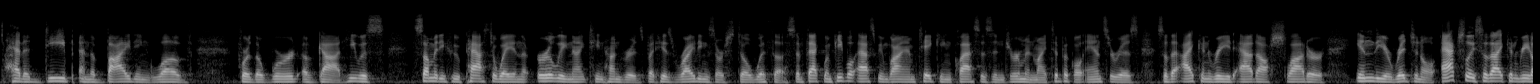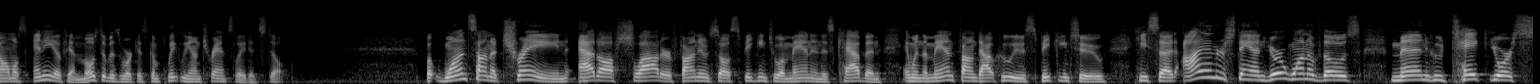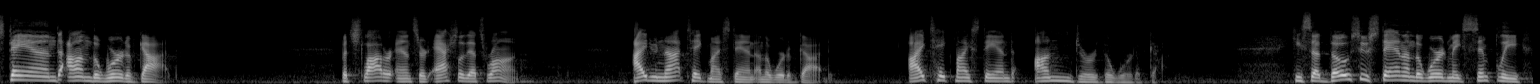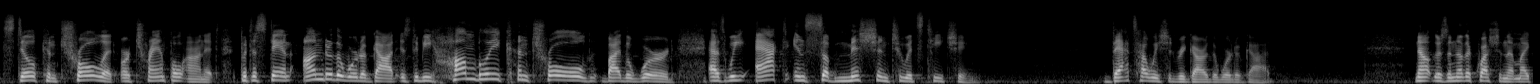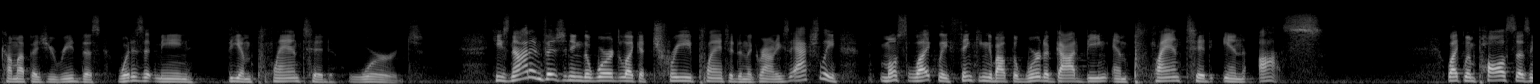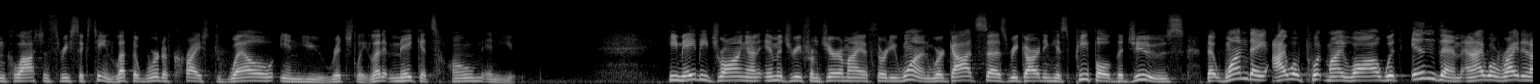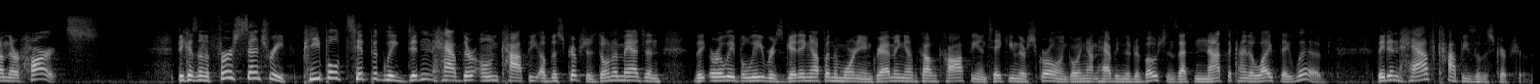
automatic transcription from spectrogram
had a deep and abiding love for the Word of God. He was somebody who passed away in the early 1900s, but his writings are still with us. In fact, when people ask me why I'm taking classes in German, my typical answer is so that I can read Adolf Schlatter in the original. Actually, so that I can read almost any of him. Most of his work is completely untranslated still. But once on a train, Adolf Schlatter found himself speaking to a man in his cabin. And when the man found out who he was speaking to, he said, I understand you're one of those men who take your stand on the Word of God. But Schlatter answered, Actually, that's wrong. I do not take my stand on the Word of God, I take my stand under the Word of God. He said, Those who stand on the word may simply still control it or trample on it, but to stand under the word of God is to be humbly controlled by the word as we act in submission to its teaching. That's how we should regard the word of God. Now, there's another question that might come up as you read this. What does it mean, the implanted word? He's not envisioning the word like a tree planted in the ground. He's actually most likely thinking about the Word of God being implanted in us. Like when Paul says in Colossians 3:16, let the word of Christ dwell in you richly. Let it make its home in you. He may be drawing on imagery from Jeremiah 31, where God says regarding his people, the Jews, that one day I will put my law within them and I will write it on their hearts. Because in the first century, people typically didn't have their own copy of the scriptures. Don't imagine the early believers getting up in the morning and grabbing a cup of coffee and taking their scroll and going out and having their devotions. That's not the kind of life they lived. They didn't have copies of the scripture.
